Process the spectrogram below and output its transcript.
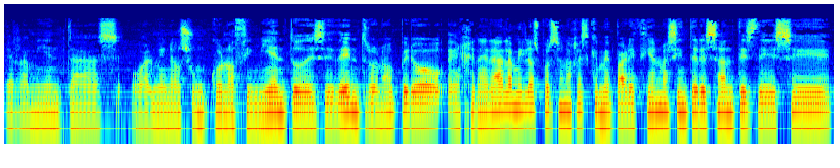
herramientas o al menos un conocimiento desde dentro, ¿no? Pero en general a mí los personajes que me parecían más interesantes de ese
